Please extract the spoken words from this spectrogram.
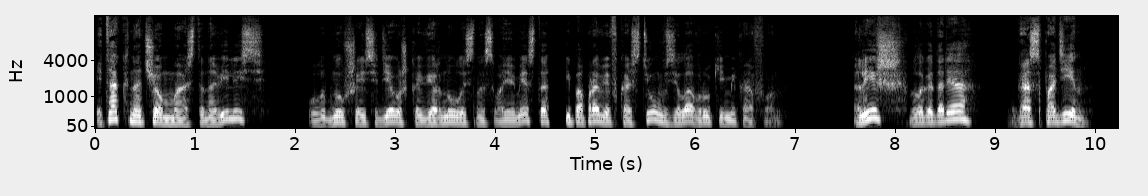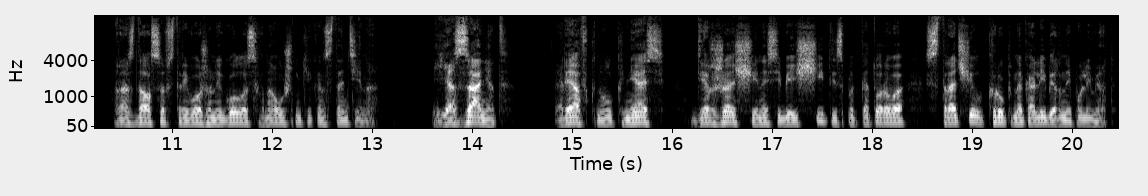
Итак, на чем мы остановились? Улыбнувшаяся девушка вернулась на свое место и, поправив костюм, взяла в руки микрофон. «Лишь благодаря господин!» — раздался встревоженный голос в наушнике Константина — «Я занят!» — рявкнул князь, держащий на себе щит, из-под которого строчил крупнокалиберный пулемет.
